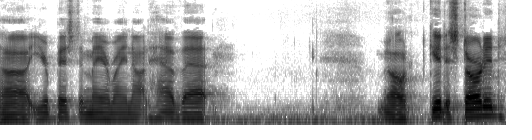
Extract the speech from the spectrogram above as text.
Uh, your piston may or may not have that. I'll get it started.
